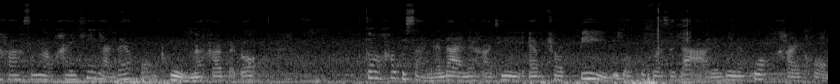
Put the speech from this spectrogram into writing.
นะคะสำหรับใครที่อยากได้ของถูกนะคะ แต่ก็ก็เข้าไปสั่งกันได้นะคะ ที่แอป s h อ p e e หรือว่าพวก Lazada อะไรพวกนี้พวกขายของ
